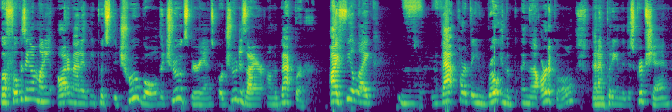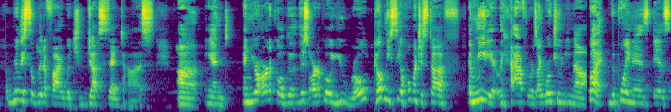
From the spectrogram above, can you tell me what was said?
But focusing on money automatically puts the true goal, the true experience, or true desire on the back burner. I feel like that part that you wrote in the in the article that I'm putting in the description really solidified what you just said to us. Uh, and and your article, the, this article you wrote, helped me see a whole bunch of stuff immediately afterwards. I wrote you an email, but the point is, is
